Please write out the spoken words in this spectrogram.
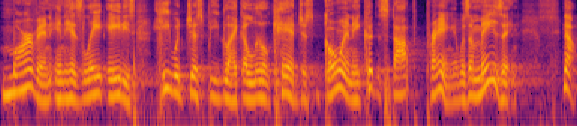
Marvin, in his late 80s, he would just be like a little kid, just going. He couldn't stop praying. It was amazing. Now,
